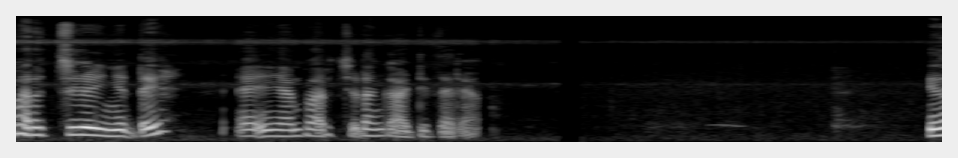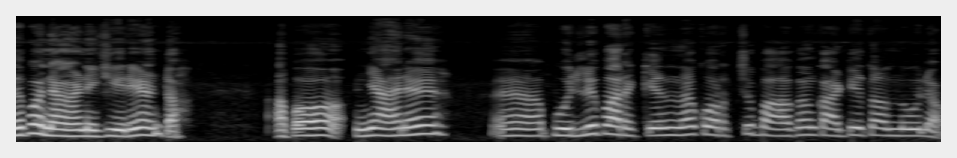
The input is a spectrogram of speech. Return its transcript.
പറിച്ച് കഴിഞ്ഞിട്ട് ഞാൻ പറിച്ചിടാൻ കാട്ടിത്തരാം. ഇത് പൊന്നാങ്ങണി ചീരയുണ്ടോ അപ്പോൾ ഞാൻ പുല്ല് പറിക്കുന്ന കുറച്ച് ഭാഗം കാട്ടി തന്നൂലോ?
